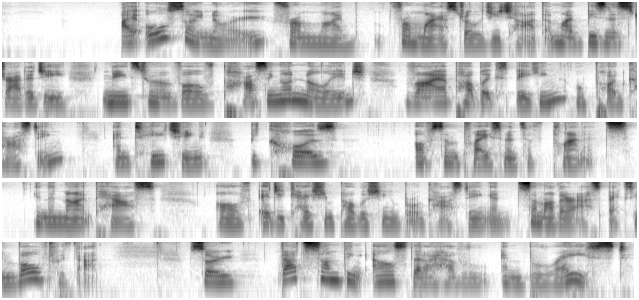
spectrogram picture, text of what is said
I also know from my from my astrology chart that my business strategy needs to involve passing on knowledge via public speaking or podcasting and teaching because of some placements of planets in the ninth house of education, publishing, and broadcasting, and some other aspects involved with that. So that's something else that I have embraced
